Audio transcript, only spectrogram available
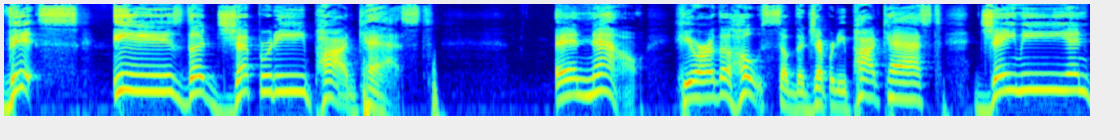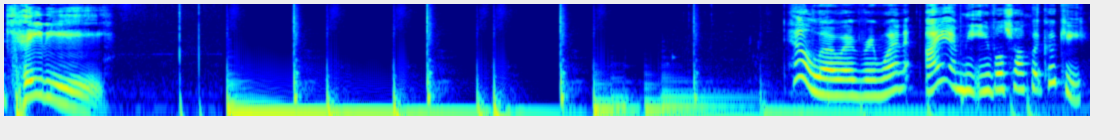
This is the Jeopardy Podcast. And now, here are the hosts of the Jeopardy Podcast, Jamie and Katie. Hello, everyone. I am the Evil Chocolate Cookie.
